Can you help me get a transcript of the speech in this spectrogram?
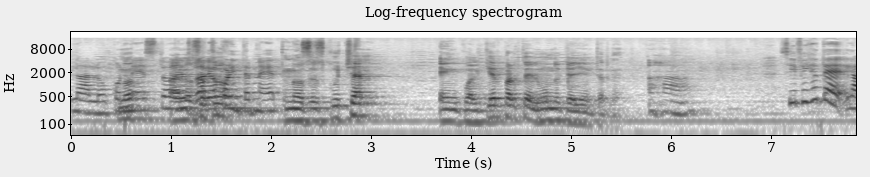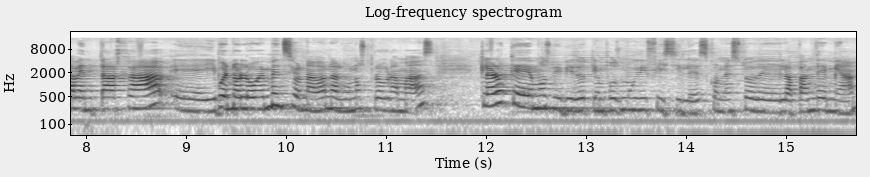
Lalo, con esto es radio por internet. Nos escuchan en cualquier parte del mundo que haya internet. Ajá. Sí, fíjate la ventaja, eh, y bueno, lo he mencionado en algunos programas, Claro que hemos vivido tiempos muy difíciles con esto de la pandemia,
